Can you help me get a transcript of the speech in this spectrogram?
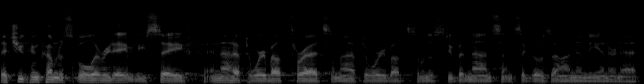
that you can come to school every day and be safe and not have to worry about threats and not have to worry about some of the stupid nonsense that goes on in the internet.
